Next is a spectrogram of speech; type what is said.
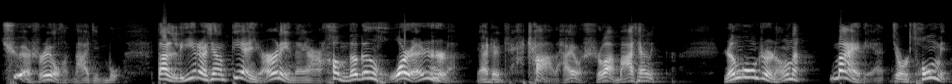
确实有很大进步，但离着像电影里那样恨不得跟活人似的，哎，这差的还有十万八千里呢。人工智能呢？卖点就是聪明，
